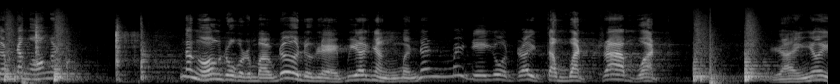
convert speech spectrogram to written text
กันนั่งงองไงนั่งงองโรกระบาดเด้อเดือแหล่เบียร์อย่างเหมือนนั้นไม่ได้โยนไรตำวัดสามวัดไรย่อย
